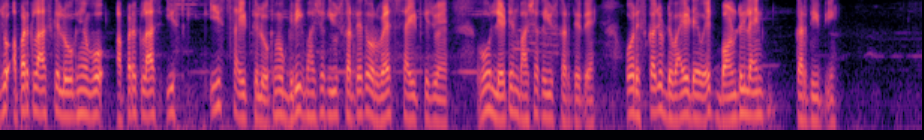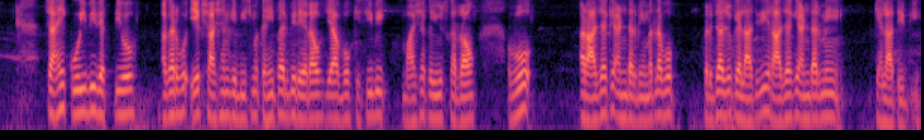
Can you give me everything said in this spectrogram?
जो अपर क्लास के लोग हैं, वो upper class east east side के लोग हैं, वो ग्रीक भाषा का यूज़ करते थे और वेस्ट साइड के जो हैं, वो लेटिन भाषा का यूज़ करते थे। और इसका जो डिवाइड है, वो एक बाउंड्री लाइन कर दी थी। चाहे कोई भी व्यक्ति हो, अगर वो एक शासन के बीच में कहीं पर भी रह रहा हो या वो किसी भी भाषा का यूज़ कर रहा हो, वो राजा के अंडर में मतलब वो प्रजा जो कहलाती थी, राजा के अंडर में कहलाती थी।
